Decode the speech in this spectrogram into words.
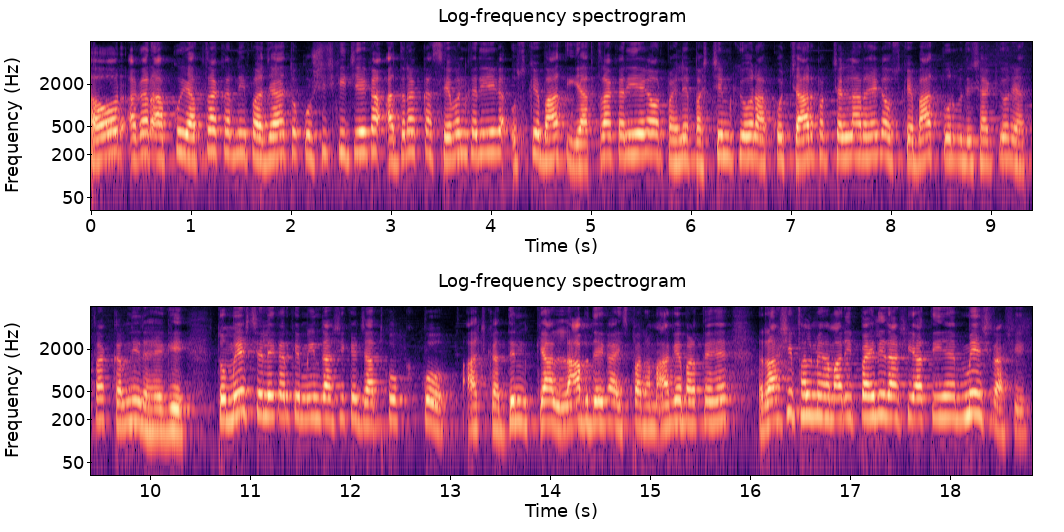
और अगर आपको यात्रा करनी पड़ जाए तो कोशिश कीजिएगा, अदरक का सेवन करिएगा, उसके बाद यात्रा करिएगा, और पहले पश्चिम की ओर आपको चार पग चलना रहेगा, उसके बाद पूर्व दिशा की ओर यात्रा करनी रहेगी। तो मेष से लेकर के मीन राशि के जातकों को आज का दिन क्या लाभ देगा, इस पर हम आगे बढ़ते हैं। राशिफल में हमारी पहली राशि आती है, मेष राशि।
